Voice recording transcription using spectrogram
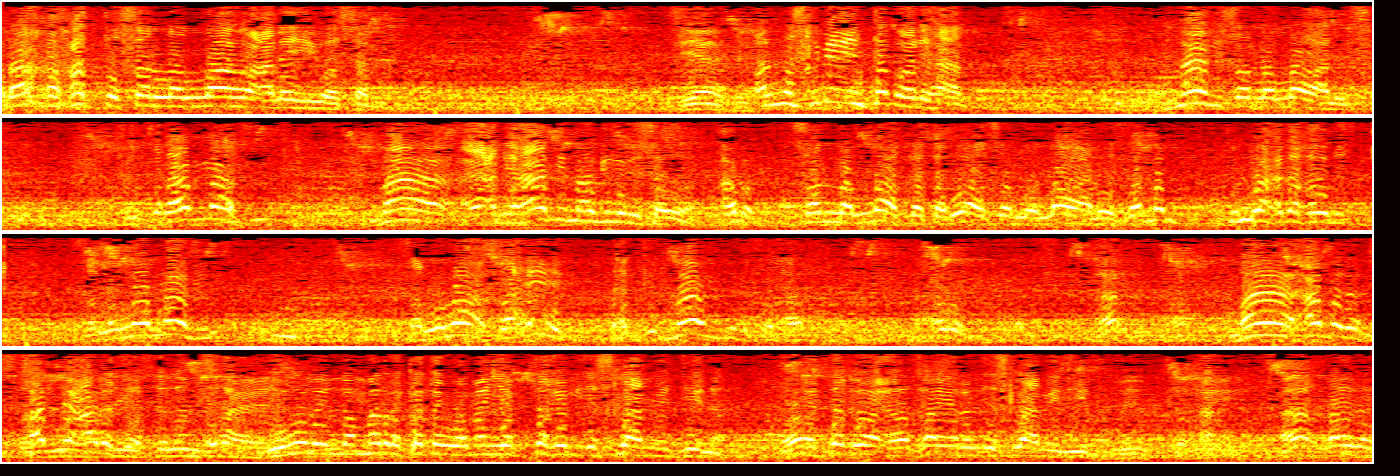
راحوا حطوا صلى الله عليه وسلم. زياده المسلمين انتبهوا لهذا. ما في صلى الله عليه وسلم. في القرآن ما في. ما يعني هذه ما قدروا يسووها ابدا صلى الله كتبوها صلى الله عليه وسلم. كل واحد أخذ صلى الله ما في. صلى الله صحيح. لكن ما في القرآن. ابدا ما ابدا خلي على يقول انه مرة كتب ومن يبتغي الإسلام دينا. ويبتغي غير الإسلام دينا. ها؟ غير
